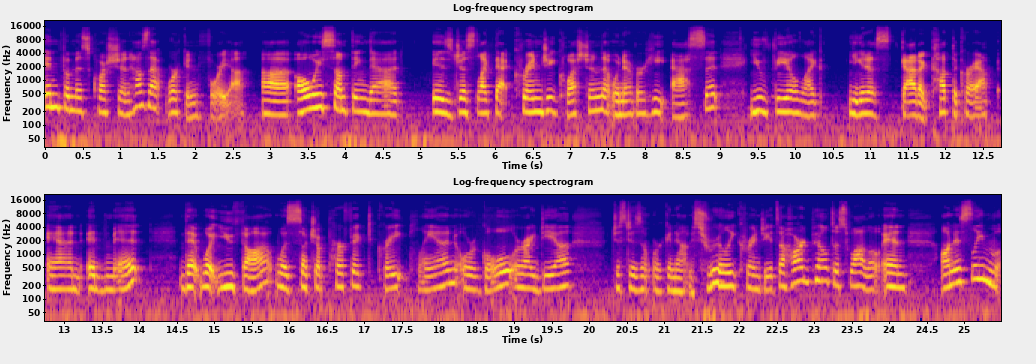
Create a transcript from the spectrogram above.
infamous question how's that working for you uh, always something that is just like that cringy question that whenever he asks it you feel like you just gotta cut the crap and admit that what you thought was such a perfect great plan or goal or idea just isn't working out. And it's really cringy. It's a hard pill to swallow. And honestly, m-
